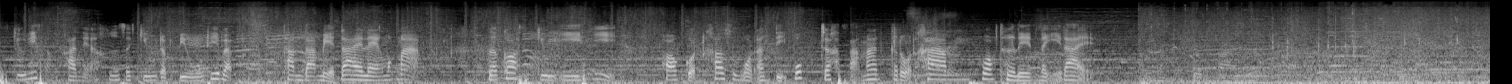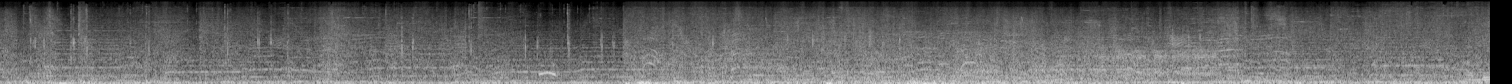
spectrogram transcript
สกิลที่สำคัญเนี่ยคือสกิล W ที่แบบทำดาเมจได้แรงมากๆ แล้วก็สกิล E ที่ พอกดเข้าสู่โหมดอันติปุ๊บ จะสามารถกระโดดข้ามพวกเทเลนอะไรนี้ได้ดู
